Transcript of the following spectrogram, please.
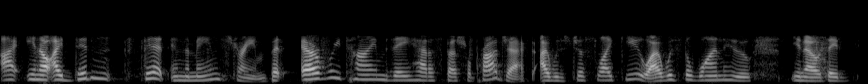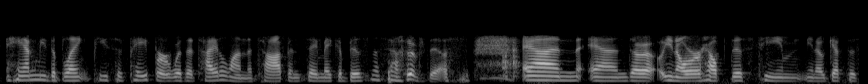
I you know I didn't fit in the mainstream but every time they had a special project I was just like you. I was the one who you know they'd hand me the blank piece of paper with a title on the top and say make a business out of this and and uh, you know or help this team you know get this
